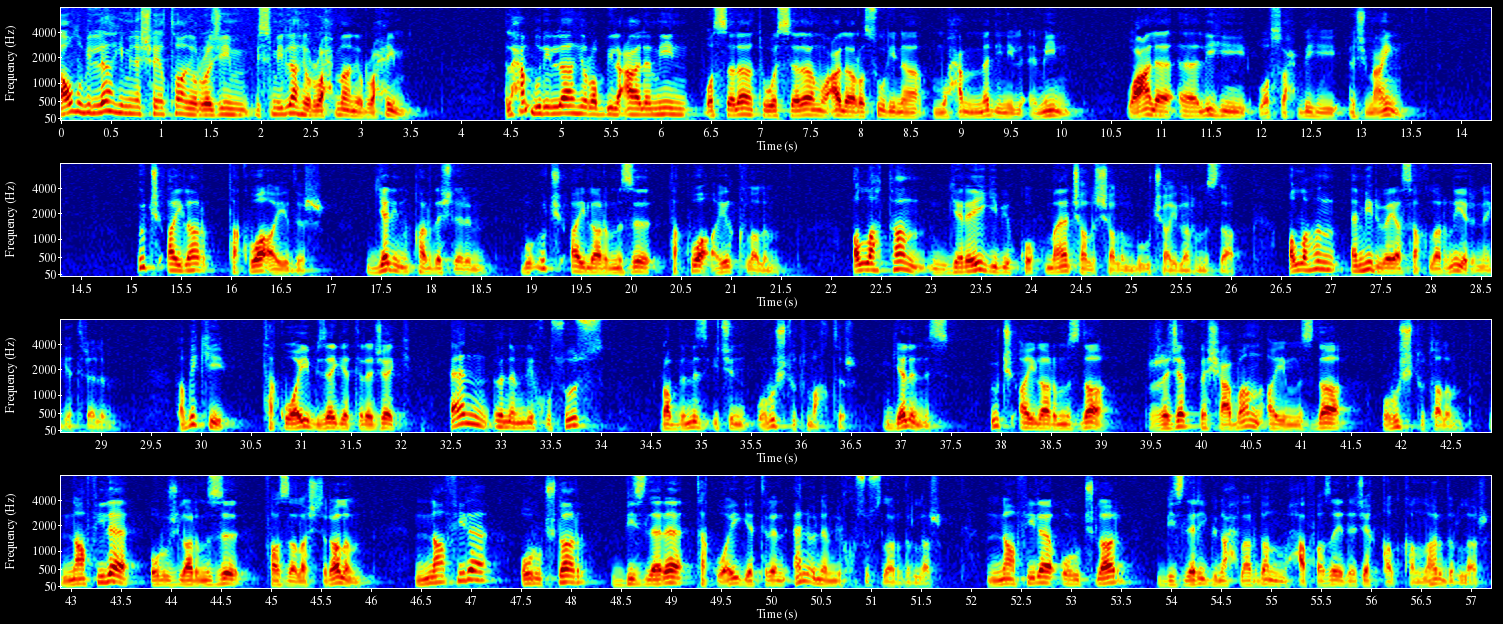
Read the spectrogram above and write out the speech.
Euzu billahi mineşşeytanirracim. Bismillahirrahmanirrahim. Elhamdülillahi rabbil alamin ve salatu vesselamu ala rasulina Muhammedinil emin ve ala alihi ve sahbihi ecmaîn. Üç aylar takva ayıdır. Gelin kardeşlerim bu üç aylarımızı takva ayı kılalım. Allah'tan gereği gibi korkmaya çalışalım bu üç aylarımızda. Allah'ın emir ve yasaklarını yerine getirelim. Tabii ki takvayı bize getirecek en önemli husus Rabbimiz için oruç tutmaktır. Geliniz üç aylarımızda Recep ve Şaban ayımızda oruç tutalım. Nafile oruçlarımızı fazlalaştıralım. Nafile oruçlar bizlere takvayı getiren en önemli hususlardırlar. Nafile oruçlar bizleri günahlardan muhafaza edecek kalkanlardırlar.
